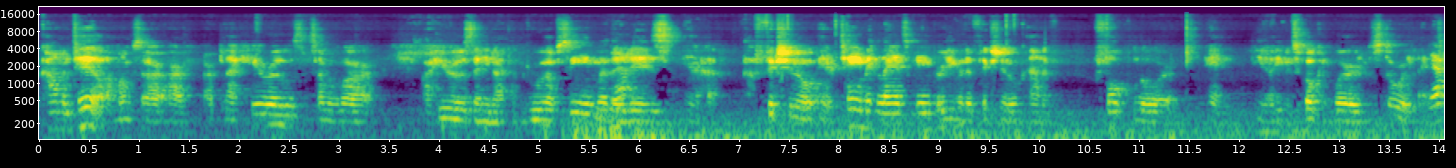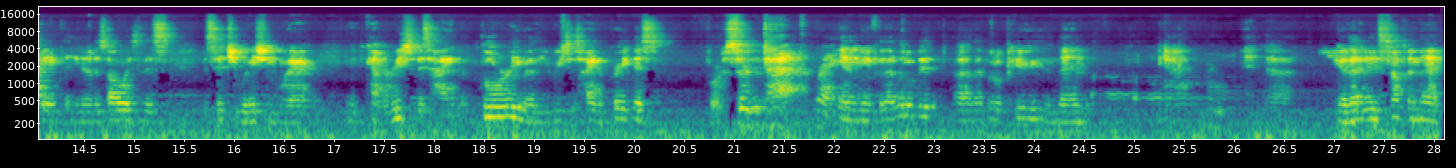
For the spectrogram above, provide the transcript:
a common tale amongst our, our, our black heroes and some of our, our heroes that, you know, I grew up seeing, whether Yeah. it is in a, a fictional entertainment landscape or even a fictional kind of folklore and, you know, even spoken word story landscape. That, you know, there's always this, this situation where you kind of reach this height of glory, whether you reach this height of greatness for a certain time. Right. You know what I mean? For that little bit, uh, that little period, and then you die. And uh, you know that is something that,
